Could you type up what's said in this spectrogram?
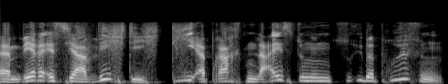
ähm, wäre es ja wichtig, die erbrachten Leistungen zu überprüfen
